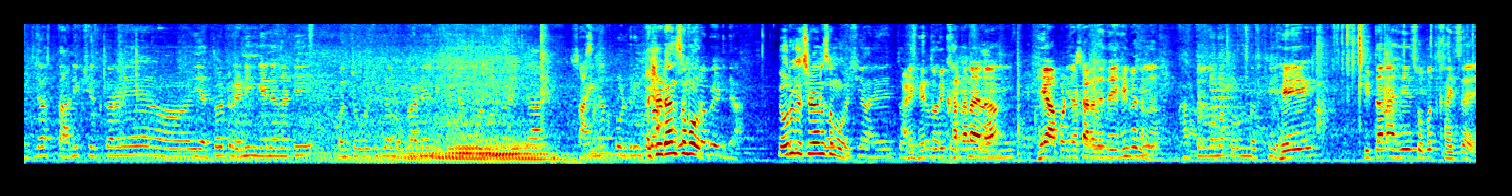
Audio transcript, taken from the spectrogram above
इथल्या स्थानिक शेतकऱ्याने याचं ट्रेनिंग घेण्यासाठी पंचक्रोशीच्या लोकांनी नितीन गोळवणकर यांच्या साईनाथ कोल्ड्रिंक. भेट द्या. एवढी ऍक्सिडेंट समोर? कशी आहे आणि हे तुम्ही खाताना आहे ना हे आपण जे टाकायचं ते हे कसं खातरजमा करून नक्की. हे पिताना हे सोबत खायचं आहे.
